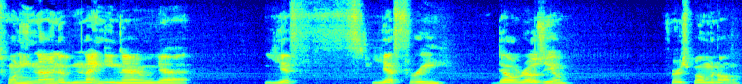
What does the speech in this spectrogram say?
29 of 99, we got Yef, Jeffrey Del Rosio, first Bowman Auto.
